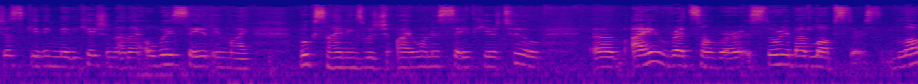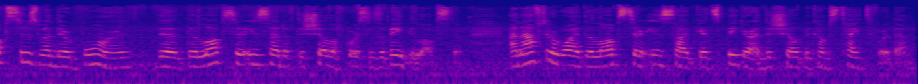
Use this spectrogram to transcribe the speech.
just giving medication, and I always say it in my book signings, which I want to say it here too. Um, I read somewhere a story about lobsters. Lobsters, when they're born, the, the lobster inside of the shell, of course, is a baby lobster. And after a while, the lobster inside gets bigger and the shell becomes tight for them.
